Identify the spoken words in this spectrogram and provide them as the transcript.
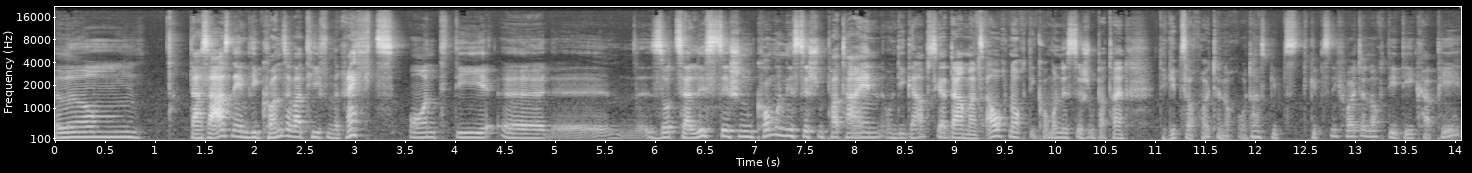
Ähm, da saßen eben die konservativen rechts und die äh, sozialistischen, kommunistischen Parteien, und die gab es ja damals auch noch, die kommunistischen Parteien, die gibt es auch heute noch, oder? Gibt es nicht heute noch die DKP?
